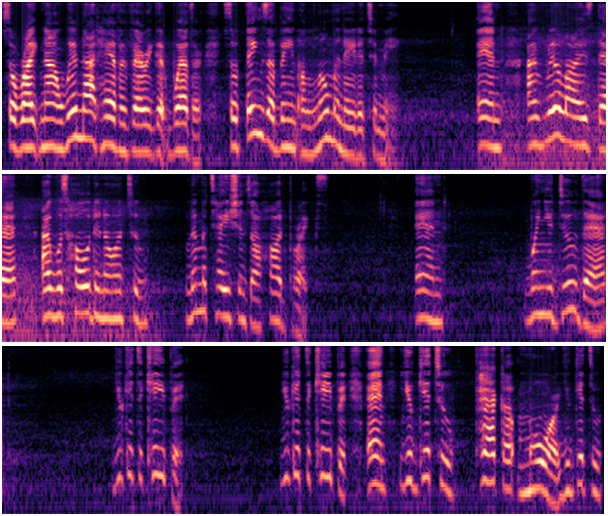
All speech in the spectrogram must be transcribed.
So right now we're not having very good weather. So things are being illuminated to me. And I realized that I was holding on to limitations or heartbreaks. And when you do that, you get to keep it. You get to keep it. And you get to pack up more. You get to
